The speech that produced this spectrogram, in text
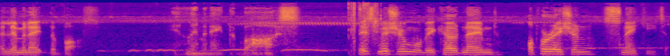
eliminate the boss. Eliminate the boss. This mission will be codenamed Operation Snake Eater.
